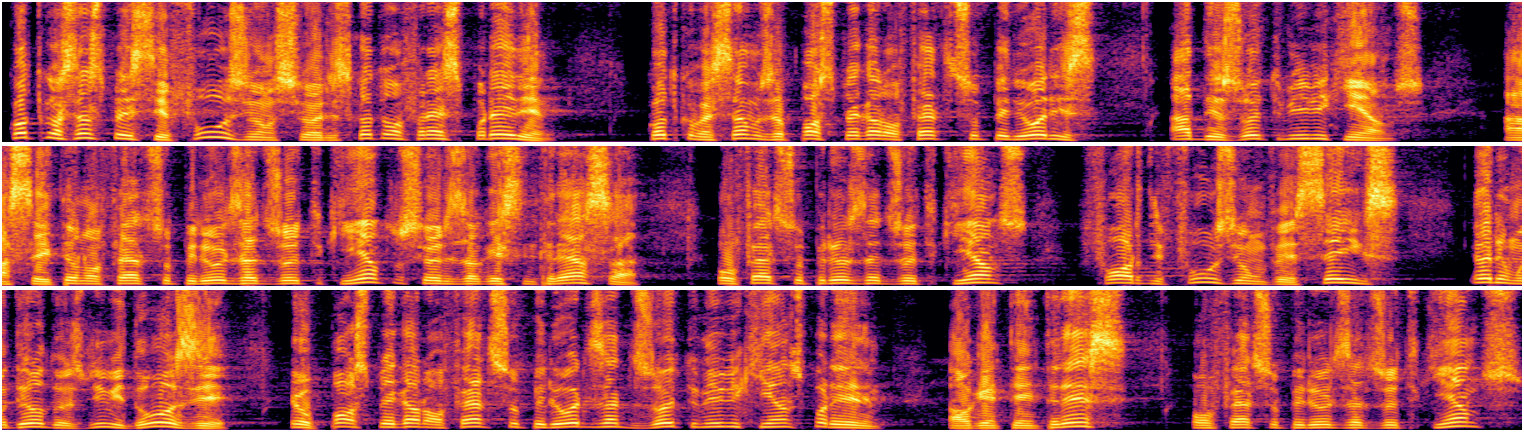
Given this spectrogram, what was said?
Quanto temos para esse Fusion, senhores? Quanto oferece por ele? Quando começamos, eu posso pegar ofertas superiores a 18.500. Aceitando ofertas superiores a 18.500, senhores, alguém se interessa? Ofertas superiores a 18.500, Ford Fusion V6, ano modelo 2012, eu posso pegar ofertas superiores a 18.500 por ele. Alguém tem interesse? Ofertas superiores a 18.500?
